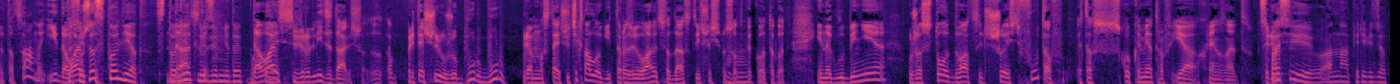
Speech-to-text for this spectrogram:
этот самый, и То давай... есть уже сто лет. Сто Да, лет сто- людям не дают покоя. Давай сверлить дальше. Э, Притащили уже бур-бур, прям настоящий. Технологии-то развиваются, да, с 1700 какого-то года. И на глубине уже 126 футов, это сколько метров, я хрен знает. Спроси, она переведет.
